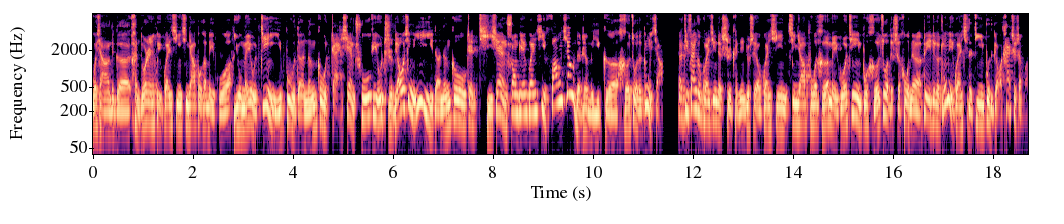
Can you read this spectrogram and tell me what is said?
我想这个很多人会关心新加坡和美国有没有进一步的能够展现出具有指标性意义的，能够这体现双边关系方向的这么一个合作的动向。那第三个关心的是，肯定就是要关心新加坡和美国进一步合作的时候呢，对这个中美关系的进一步的表态是什么？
